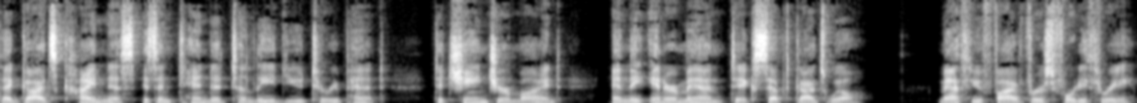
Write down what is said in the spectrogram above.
that God's kindness is intended to lead you to repent, to change your mind, and the inner man to accept God's will? Matthew 5 verse 43.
